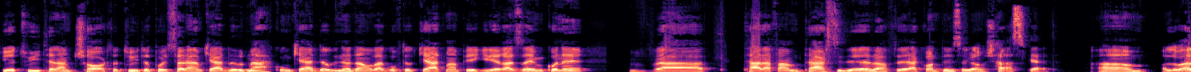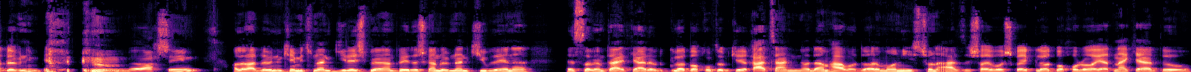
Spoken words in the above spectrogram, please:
توی توییتر هم چهار تا توییت پشت سر هم کرده بود محکوم کرده بود این آدم و گفته بود که حتما پیگیری قضایی می‌کنه و طرفم ترسیده رفته اکانت اینستاگرامش حذف کرد. حالا بعد ببینیم. ببخشیم حالا بعد ببینیم که می‌تونن گیرش بیارن پیداش کنن ببینن کی بوده یا نه. حسابی هم تایید کرده بود. گلاد با بود که قطعا این آدم هوادار ما نیست چون ارزش های باشگاه گلاد با خود رعایت نکرده و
